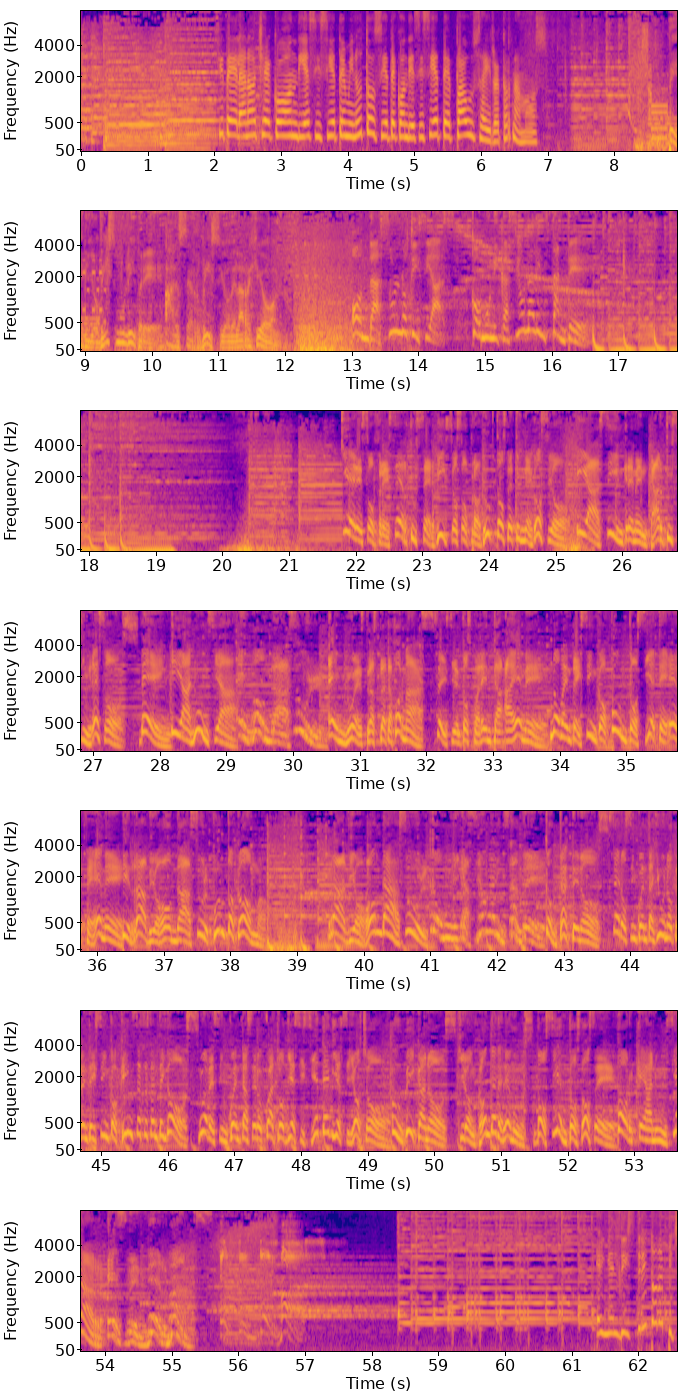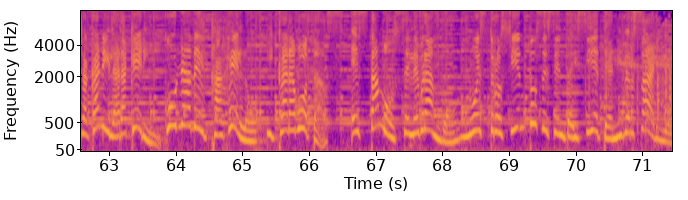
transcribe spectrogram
7 de la noche con 17 minutos, 7 con 17, pausa y retornamos. Periodismo libre al servicio de la región. Onda Azul Noticias. Comunicación al instante. ¿Quieres ofrecer tus servicios o productos de tu negocio y así incrementar tus ingresos? Ven y anuncia en Onda Azul en nuestras plataformas 640 AM, 95.7 FM y radioondaazul.com. Radio Onda Azul. Comunicación al instante. Contáctenos 051 35 15 62 950 04 17 18. Ubícanos. Quirón Conde de Lemus 212. Porque anunciar es vender más. En el distrito de Pichacán y Laraqueri, cuna del Cajelo y Carabotas estamos celebrando nuestro 167 aniversario.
